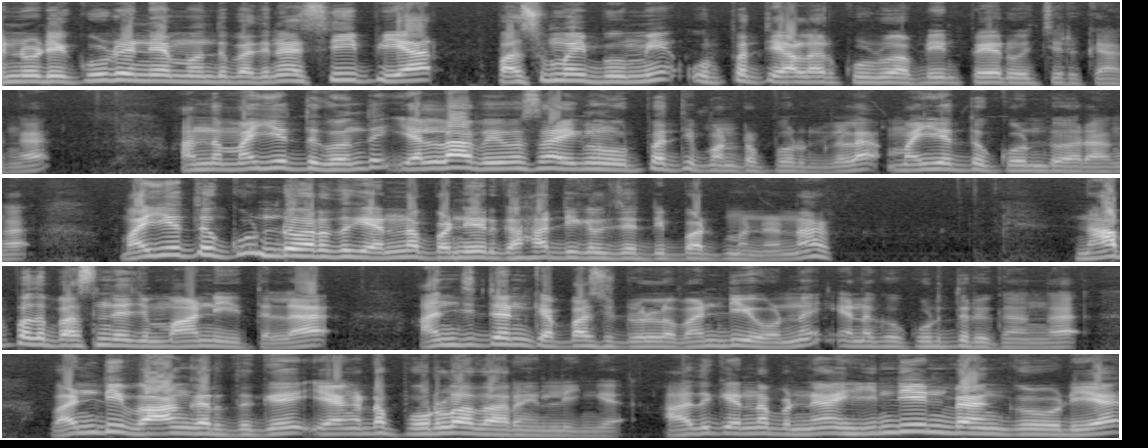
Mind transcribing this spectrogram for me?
என்னுடைய குழு நேம் வந்து பார்த்திங்கன்னா சிபிஆர் பசுமை பூமி உற்பத்தியாளர் குழு அப்படின்னு பேர் வச்சுருக்காங்க. அந்த மையத்துக்கு வந்து எல்லா விவசாயிகளும் உற்பத்தி பண்ணுற பொருட்களை மையத்துக்கு கொண்டு வராங்க. மையத்துக்கு கொண்டு வரதுக்கு என்ன பண்ணியிருக்கு ஹார்டிகல்ச்சர் டிபார்ட்மெண்ட்னா நாற்பது பர்சன்டேஜ் மானியத்தில் அஞ்சு டன் கெப்பாசிட்டி உள்ள வண்டி ஒன்று எனக்கு கொடுத்துருக்காங்க. வண்டி வாங்குறதுக்கு என்கிட்ட பொருளாதாரம் இல்லைங்க. அதுக்கு என்ன பண்ணேன் இந்தியன் பேங்க்குடைய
